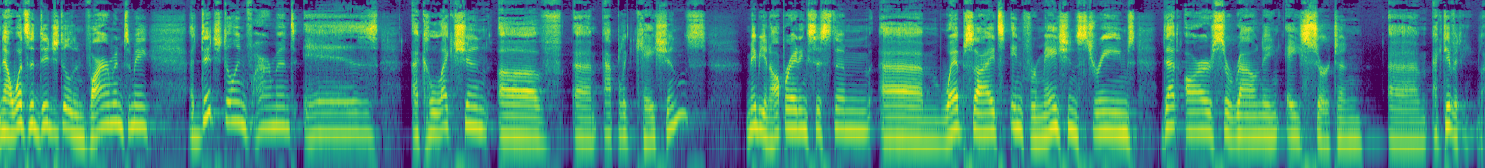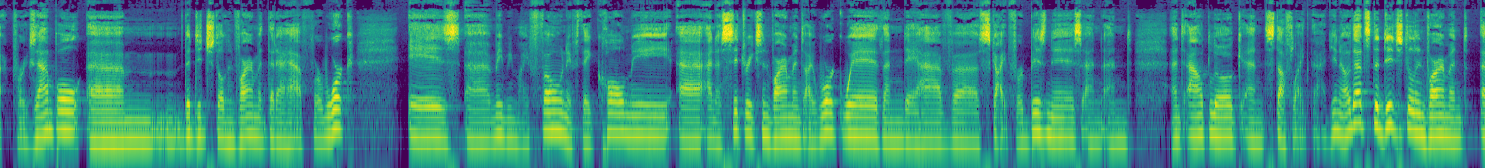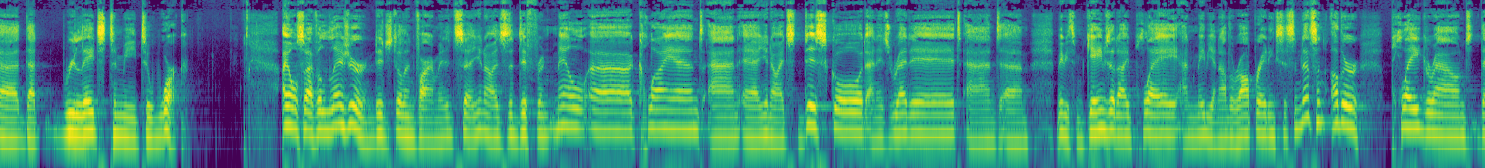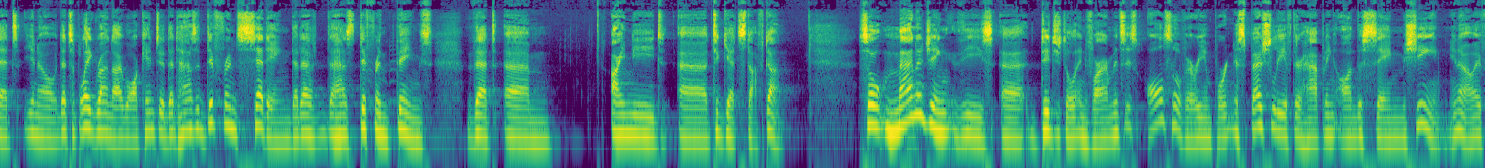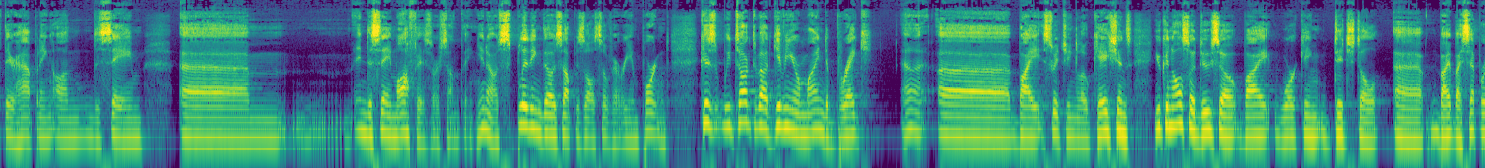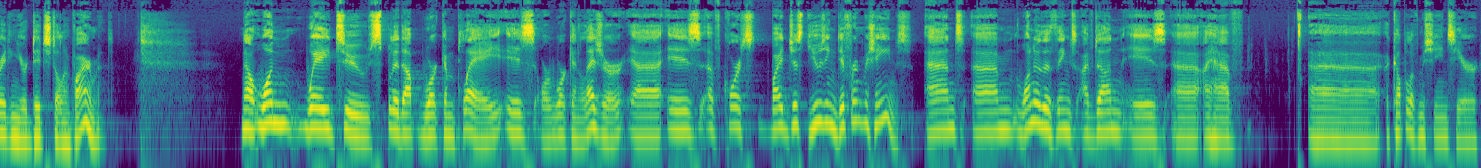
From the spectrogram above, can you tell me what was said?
Now, what's a digital environment to me? A digital environment is a collection of um, applications maybe an operating system, um, websites, information streams that are surrounding a certain um, activity. Like, for example, um, the digital environment that I have for work is uh, maybe my phone if they call me, uh, and a Citrix environment I work with, and they have uh, Skype for Business and and and Outlook and stuff like that. You know, that's the digital environment uh, that relates to me to work. I also have a leisure digital environment. It's uh, you know it's a different mail uh, client, and uh, you know it's Discord and it's Reddit, and um, maybe some games that I play, and maybe another operating system. That's another playground that you know that's a playground I walk into that has a different setting that, have, that has different things that um, I need uh, to get stuff done. So, managing these uh, digital environments is also very important, especially if they're happening on the same machine. You know, if they're happening on the same, um, in the same office or something. You know, splitting those up is also very important because we talked about giving your mind a break uh, uh, by switching locations. You can also do so by working digital, uh, by, by separating your digital environment. Now, one way to split up work and play is, or work and leisure, uh, is of course by just using different machines. And um, one of the things I've done is uh, I have a couple of machines here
